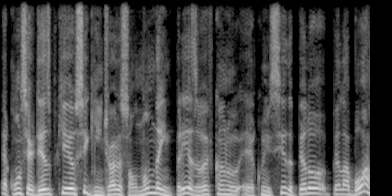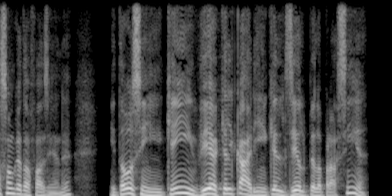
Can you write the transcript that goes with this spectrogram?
É, com certeza, porque é o seguinte, olha só, o nome da empresa vai ficando é, conhecida pelo, pela boa ação que ela tá fazendo, né? Então, assim, quem vê aquele carinho, aquele zelo pela pracinha,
